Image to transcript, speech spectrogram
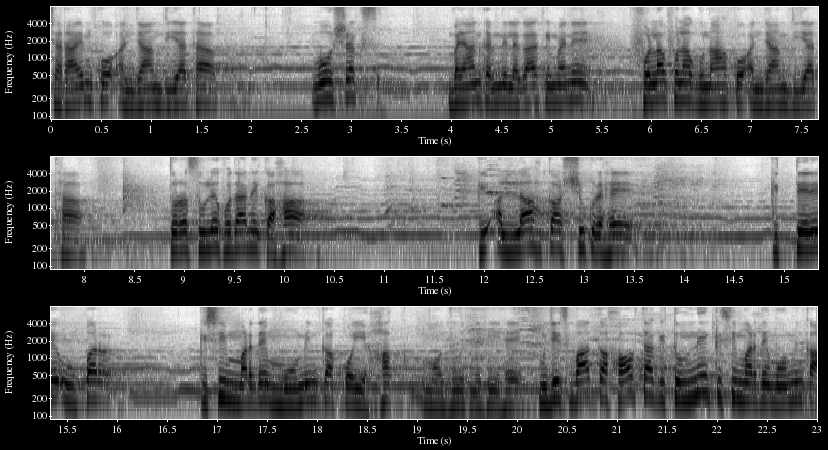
जराइम को अंजाम दिया था? वो शख्स बयान करने लगा कि मैंने फ़ला फ़ला गुनाह को अंजाम दिया था। तो रसूल खुदा ने कहा कि अल्लाह का शुक्र है कि तेरे ऊपर किसी मर्द मोमिन का कोई हक़ मौजूद नहीं है। मुझे इस बात का खौफ था कि तुमने किसी मर्द मोमिन का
